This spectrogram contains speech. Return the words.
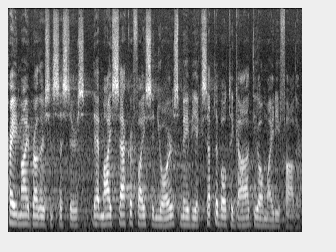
Pray, my brothers and sisters, that my sacrifice and yours may be acceptable to God, the Almighty Father.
